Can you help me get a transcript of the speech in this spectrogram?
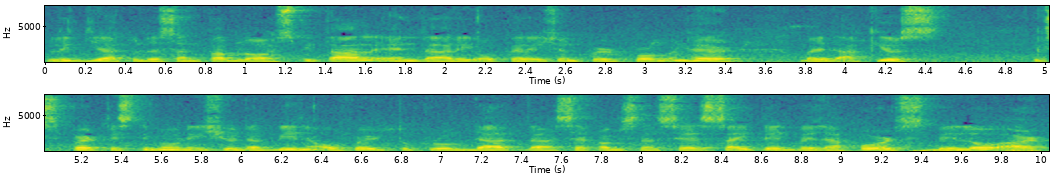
Lydia to the San Pablo Hospital and the reoperation performed on her by the accused. Expert testimony should have been offered to prove that the circumstances cited by the courts below are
